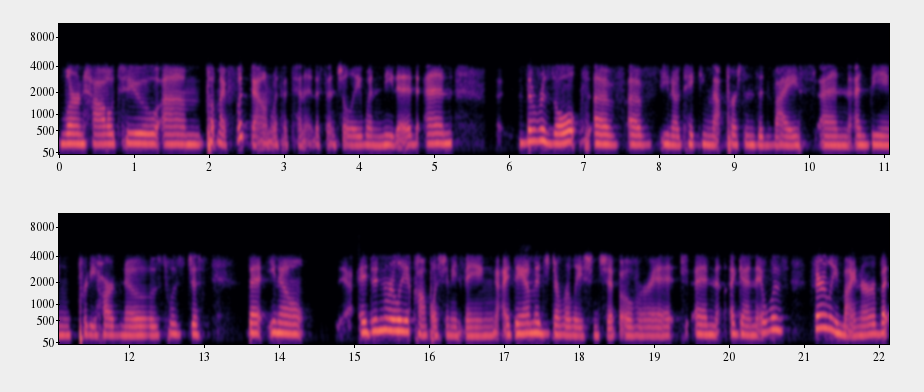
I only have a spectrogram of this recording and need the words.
learn how to um, put my foot down with a tenant essentially when needed and the result of of you know taking that person's advice and and being pretty hard nosed was just that you know I didn't really accomplish anything. I damaged a relationship over it. And again, it was fairly minor, but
